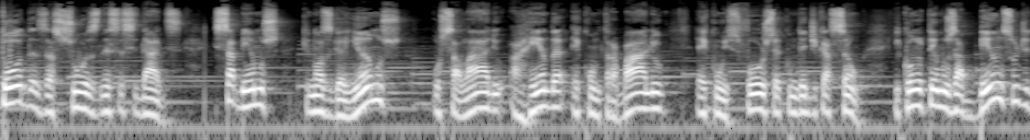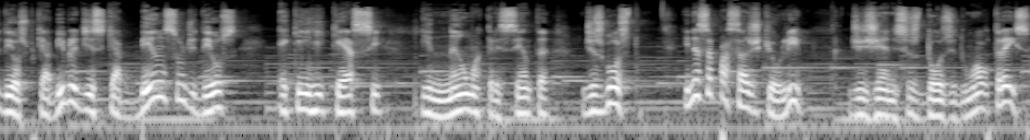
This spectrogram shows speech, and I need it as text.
todas as suas necessidades. E sabemos que nós ganhamos o salário, a renda é com trabalho, é com esforço, é com dedicação. E quando temos a bênção de Deus, porque a Bíblia diz que a bênção de Deus é que enriquece e não acrescenta desgosto. E nessa passagem que eu li, de Gênesis 12, do 1 ao 3,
